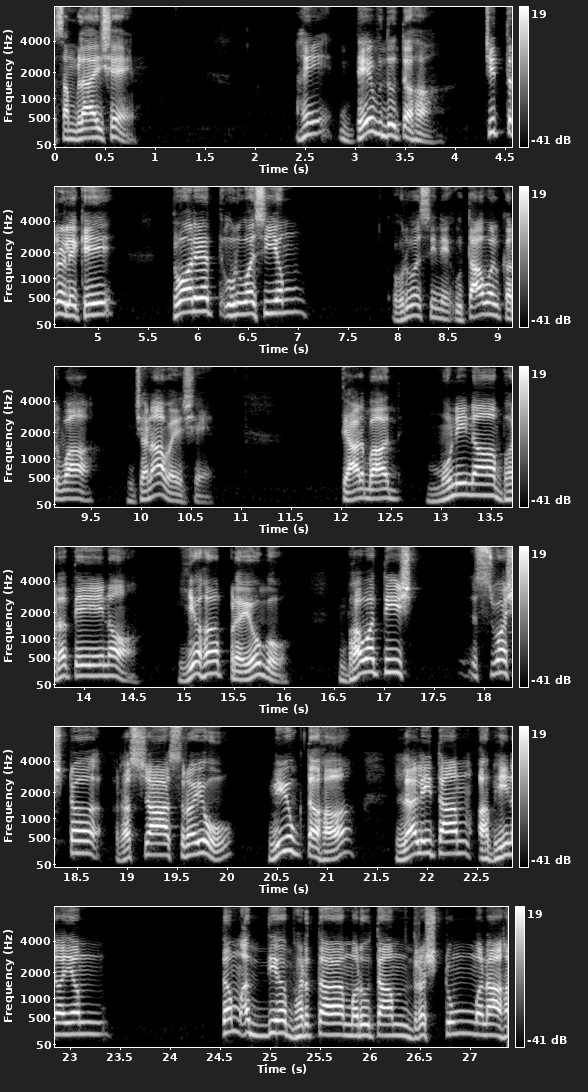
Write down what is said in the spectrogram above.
સંભળાય છે. અહીં દેવદૂત, ચિત્રલેખે ત્વરેત ઉર્વશીયમ ઉર્વશીને ઉતાવળ કરવા જણાવે છે. ત્યારબાદ, મુનિના ભરતેન યહ પ્રયોગો ભવતી સ્વષ્ટ રસાશ્રયો નિયુક્ત લલિતામ અભિનયમ તમ અદ્ય ભરતા મરુતામ દ્રષ્ટુમ મનાહ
